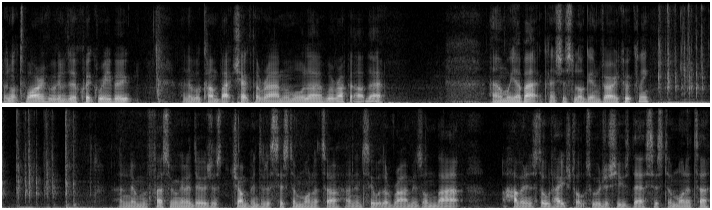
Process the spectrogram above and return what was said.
But not to worry, we're going to do a quick reboot and then we'll come back, check the RAM and we'll, uh, we'll wrap it up there. And we are back. Let's just log in very quickly. And then the first thing we're going to do is just jump into the system monitor and then see what the RAM is on that. I haven't installed HTOP so we'll just use their system monitor.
